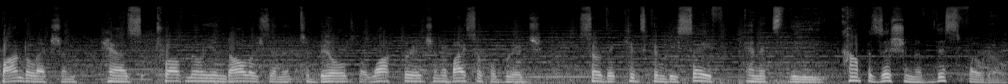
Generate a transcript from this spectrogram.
bond election has $12 million in it to build a walk bridge and a bicycle bridge so that kids can be safe. And it's the composition of this photo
